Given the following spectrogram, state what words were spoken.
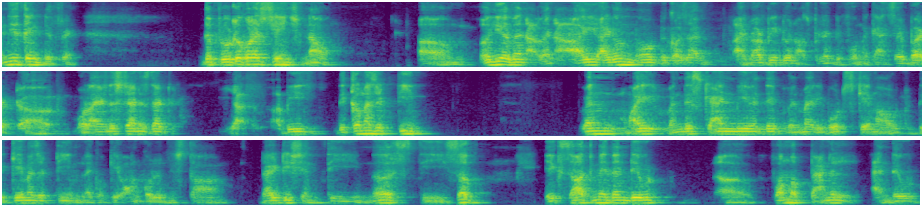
anything different the protocol has changed now um, earlier when when I I don't know because I've I've not been to an hospital before my cancer but uh, what I understand is that yeah abhi they come as a team when my when they scanned me when they when my reports came out they came as a team like okay oncologist था dietitian थी nurse थी सब एक साथ में then they would uh, form a panel and they would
